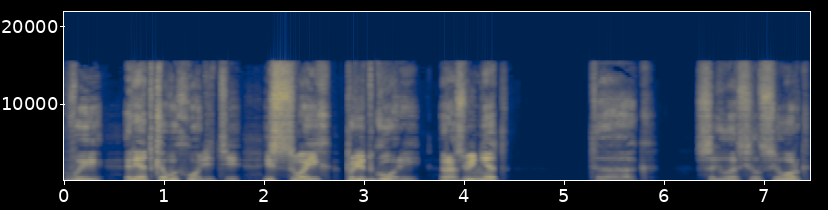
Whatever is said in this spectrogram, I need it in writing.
вы редко выходите из своих предгорий, разве нет? Так, согласился орк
